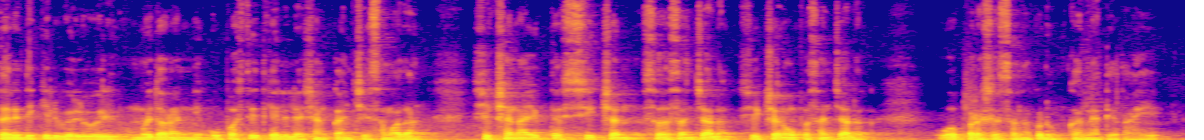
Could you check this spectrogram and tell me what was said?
तरी देखील वेळोवेळी उमेदवारांनी उपस्थित केलेल्या शंकांचे समाधान शिक्षण आयुक्त शिक्षण सहसंचालक शिक्षण उपसंचालक व प्रशासनाकडून करण्यात येत आहे.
